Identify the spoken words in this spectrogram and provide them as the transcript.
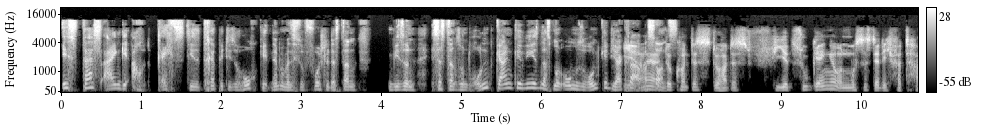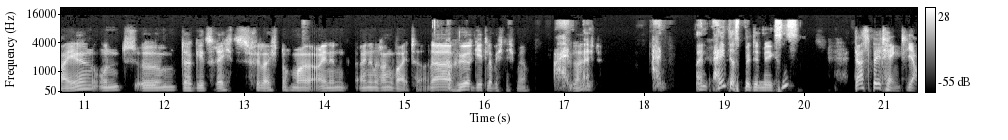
ist das eigentlich auch rechts diese Treppe, die so hoch geht, ne? wenn man sich so vorstellt, dass dann wie so ein, ist das dann so ein Rundgang gewesen, dass man oben so rund geht? Ja klar, ja, was sonst? Du konntest, du hattest vier Zugänge und musstest ja dich verteilen und ähm, da geht's rechts vielleicht noch mal einen einen Rang weiter. Na, höher geht glaube ich nicht mehr. Ein, vielleicht. Ein, ein, ein, hängt das Bild denn wenigstens? Das Bild hängt, ja.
